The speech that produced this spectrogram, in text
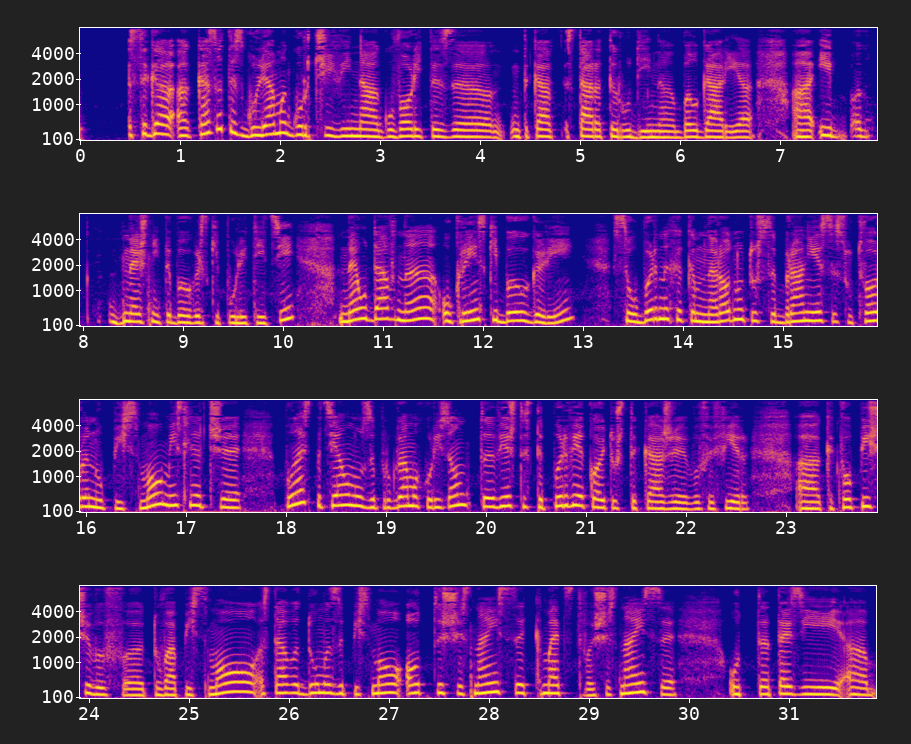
Сега, казвате с голяма горчивина, говорите за така старата родина, България а, и днешните български политици. Неодавна украински българи се обърнаха към Народното събрание с отворено писмо. Мисля, че поне специално за програма Хоризонт, вие ще сте първия, който ще каже в ефир а, какво пише в а, това писмо. Става дума за писмо от 16 кметства, 16 от тези а,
